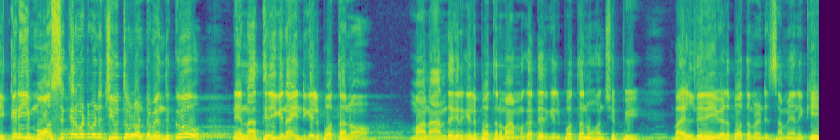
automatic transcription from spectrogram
ఇక్కడ ఈ మోసకరమైనటువంటి జీవితంలో ఉండటం ఎందుకు? నేను నా తిరిగి నా ఇంటికి వెళ్ళిపోతాను మా నాన్న దగ్గరికి వెళ్ళిపోతాను మా అమ్మగారి దగ్గరికి వెళ్ళిపోతాను అని చెప్పి బయలుదేరి వెళ్ళిపోతామనే సమయానికి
